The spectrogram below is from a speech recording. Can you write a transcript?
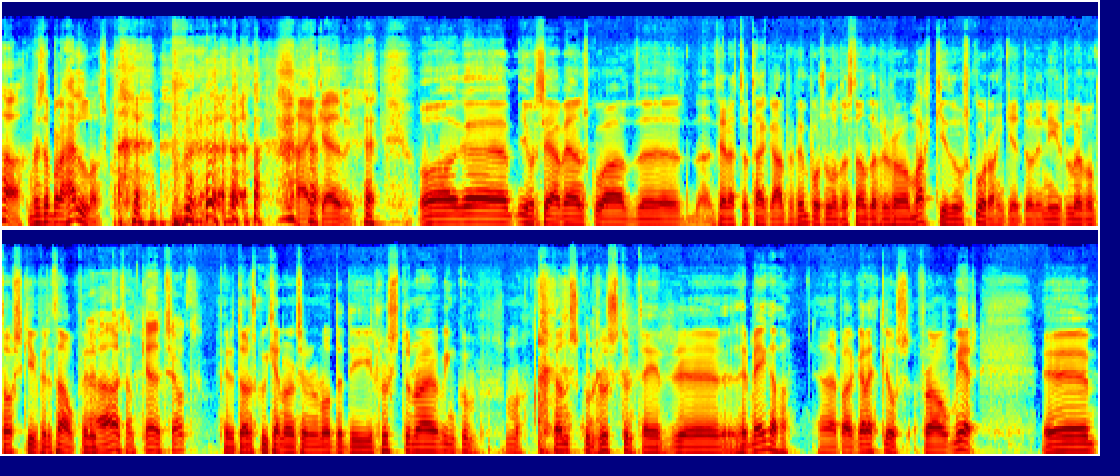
það, Hún finnst það bara hella, sko. það er geðvig og uh, ég voru að segja við hann sko að uh, þeir ættu að taka Alfred Fimboðsson og láta standa fyrir frá markið og skora. Hann getur orðið nýr Lewandowski fyrir þá, fyrir Já, samt geðvig sjátt fyrir dönsku kennarar sem eru notað í hlustunavingum svona, dönskun hlustun þeir, uh, þeir meiga það það er bara grænt ljós frá mér um,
